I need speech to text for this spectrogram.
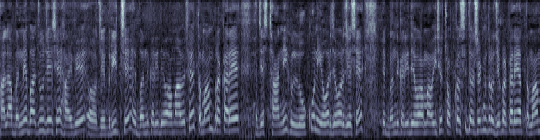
હાલ આ બંને બાજુ જે છે હાઈવે જે બ્રિજ છે એ બંધ કરી દેવામાં આવ્યો છે. તમામ પ્રકારે જે સ્થાનિક લોકોની અવરજવર જે છે એ બંધ કરી દેવામાં આવી છે. ચોક્કસથી દર્શક મિત્રો, જે પ્રકારે આ તમામ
